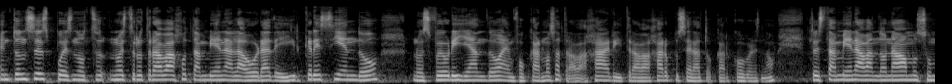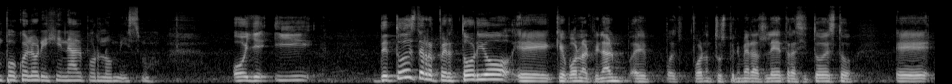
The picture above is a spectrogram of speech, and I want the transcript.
Entonces, pues nuestro, nuestro trabajo también a la hora de ir creciendo nos fue orillando a enfocarnos a trabajar y trabajar pues era tocar covers, ¿no? Entonces también abandonábamos un poco el original por lo mismo. Oye, y de todo este repertorio, eh, que bueno, al final eh, pues fueron tus primeras letras y todo esto, eh,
